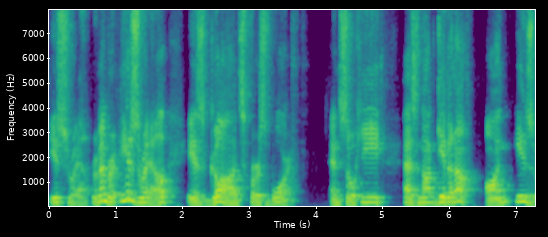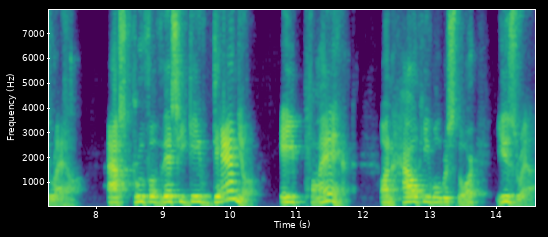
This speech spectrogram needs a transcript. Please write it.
Israel. Remember, Israel is God's firstborn. And so he has not given up on Israel. As proof of this, he gave Daniel a plan on how he will restore Israel.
